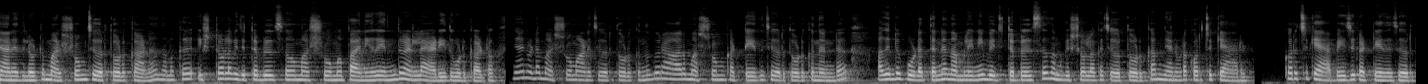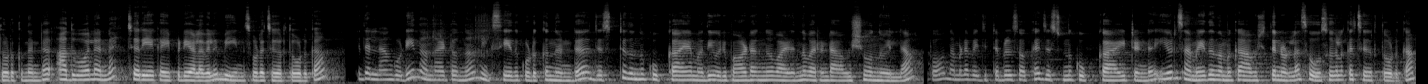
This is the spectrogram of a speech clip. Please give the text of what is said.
ഞാൻ ഇതിലോട്ട് മഷ്റൂം ചേർത്ത് കൊടുക്കുകയാണ് നമുക്ക് ഇഷ്ടമുള്ള വെജിറ്റബിൾസ് മഷ്റൂം പനീർ എന്ത് വേണമെങ്കിലും ആഡ് ചെയ്ത് കൊടുക്കാം കേട്ടോ. ഞാനിവിടെ മഷ്റൂമാണ് ചേർത്ത് കൊടുക്കുന്നത്. ഒരു ആറ് മഷ്റൂം കട്ട് ചെയ്ത് ചേർത്ത് കൊടുക്കുന്നുണ്ട്. അതിന്റെ കൂടെ തന്നെ നമ്മളിനി വെജിറ്റബിൾസ് നമുക്ക് ഇഷ്ടമുള്ളതൊക്കെ ചേർത്ത് കൊടുക്കാം. ഞാനിവിടെ കുറച്ച് ക്യാരറ്റ് കുറച്ച് ക്യാബേജ് കട്ട് ചെയ്ത് ചേർത്ത് കൊടുക്കുന്നുണ്ട്. അതുപോലെ തന്നെ ചെറിയ കൈപ്പിടി അളവിൽ ബീൻസ് കൂടെ ചേർത്ത് കൊടുക്കാം. ഇതെല്ലാം കൂടി നന്നായിട്ടൊന്ന് മിക്സ് ചെയ്ത് കൊടുക്കുന്നുണ്ട്. ജസ്റ്റ് ഇതൊന്ന് കുക്കായാൽ മതി. ഒരുപാട് അങ്ങ് വഴന്ന് വരേണ്ട ആവശ്യമൊന്നുമില്ല. അപ്പോൾ നമ്മുടെ വെജിറ്റബിൾസ് ഒക്കെ ജസ്റ്റ് ഒന്ന് കുക്കായിട്ടുണ്ട് ഈ ഒരു സമയത്ത് നമുക്ക് ആവശ്യത്തിനുള്ള സോസുകളൊക്കെ ചേർത്ത് കൊടുക്കാം.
